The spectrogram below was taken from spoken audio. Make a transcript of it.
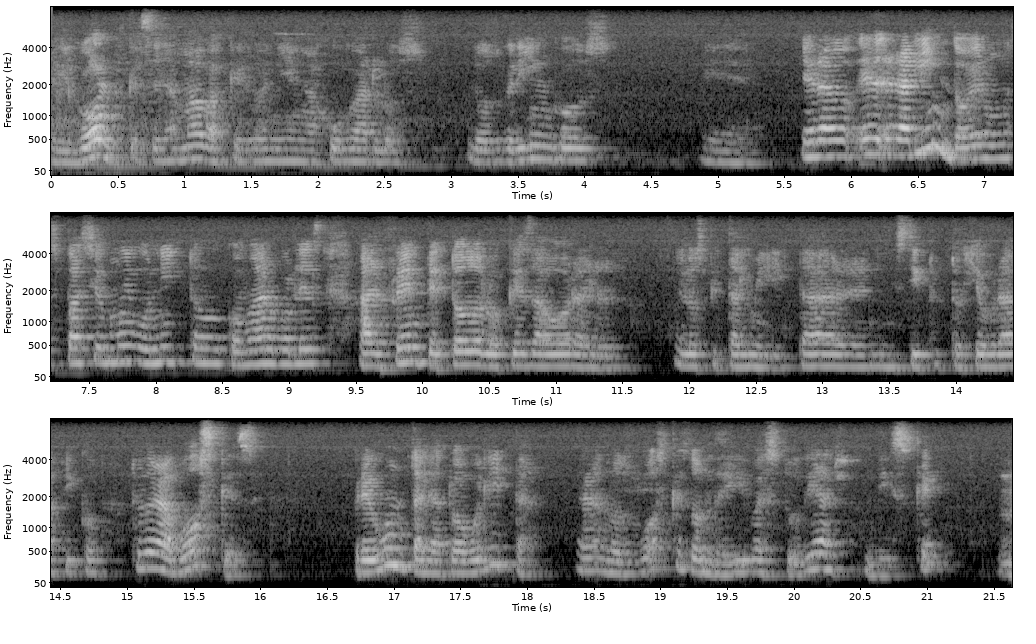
el golf que se llamaba, que venían a jugar los, los gringos. Eh, era, era lindo, era un espacio muy bonito, con árboles, al frente todo lo que es ahora el, el hospital militar, el instituto geográfico, todo era bosques. Pregúntale a tu abuelita, eran los bosques donde iba a estudiar, disque.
